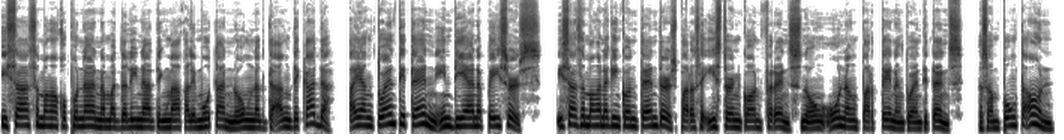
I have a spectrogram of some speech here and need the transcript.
Isa sa mga kupunan na madali nating makalimutan noong nagdaang dekada ay ang 2010 Indiana Pacers. Isa sa mga naging contenders para sa Eastern Conference noong unang parte ng 2010s. Sa sampung taon,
